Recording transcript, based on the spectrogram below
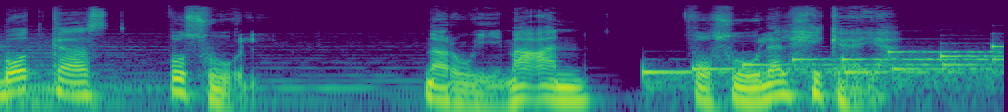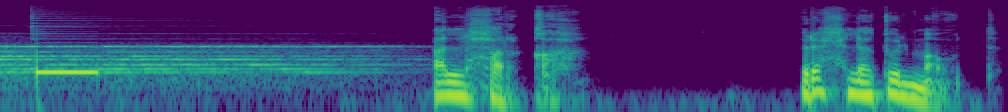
بودكاست فصول. نروي معا فصول الحكاية. الحرقة. رحلة الموت.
